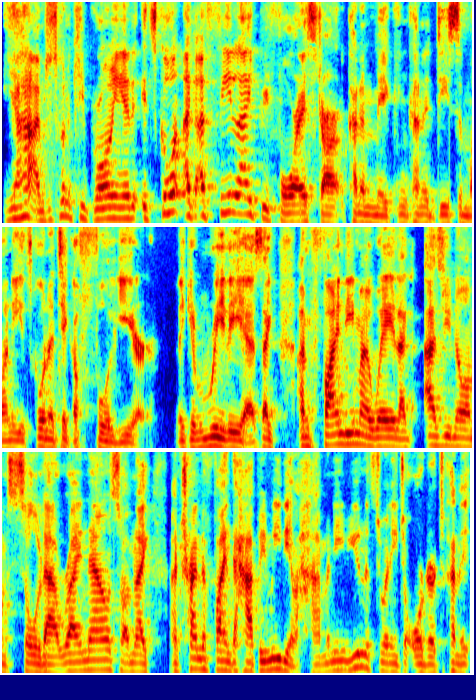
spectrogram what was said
yeah, I'm just gonna keep growing it. It's going like I feel like before I start kind of making kind of decent money, it's going to take a full year. Like it really is. Like I'm finding my way. Like as you know, I'm sold out right now. So I'm like, I'm trying to find the happy medium. How many units do I need to order to kind of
